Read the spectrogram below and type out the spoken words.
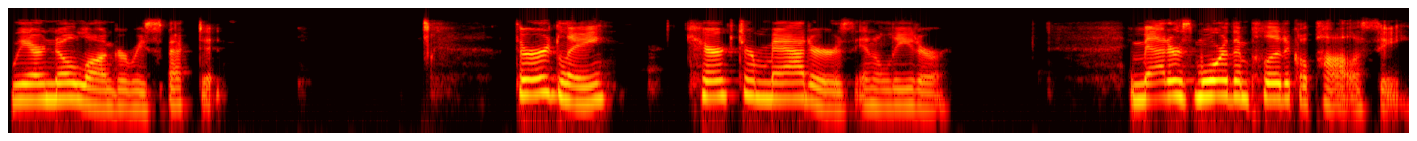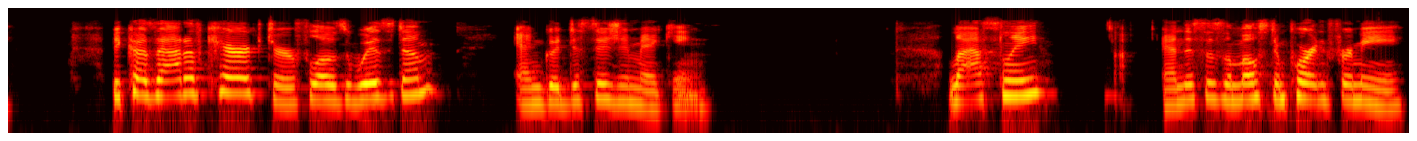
We are no longer respected. Thirdly, character matters in a leader. It matters more than political policy because out of character flows wisdom and good decision making. Lastly, and this is the most important for me,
